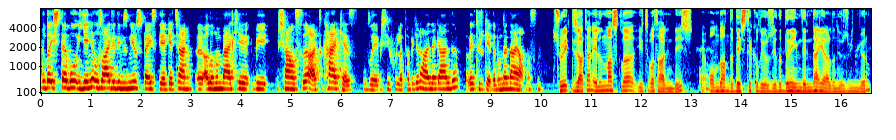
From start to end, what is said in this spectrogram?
bu da işte bu yeni uzay dediğimiz New Space diye geçen e, alanın belki bir şansı artık herkes uzaya bir şey fırlatabilir hale geldi. Ve Türkiye'de bunu neden yapmasın? Sürekli zaten Elon Musk'la irtibat halindeyiz. Ondan da destek alıyoruz ya da deneyimlerinden yararlanıyoruz bilmiyorum.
